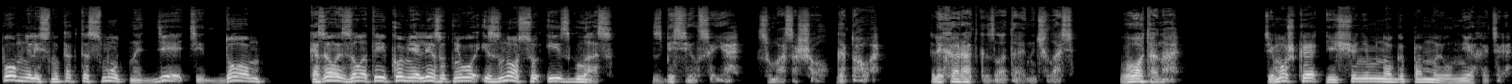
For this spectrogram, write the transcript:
Помнились, но как-то смутно, дети, дом. Казалось, золотые комья лезут в него из носу и из глаз. Сбесился я, с ума сошел, готово. Лихорадка золотая началась. Вот она. Тимошка еще немного помыл нехотя.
